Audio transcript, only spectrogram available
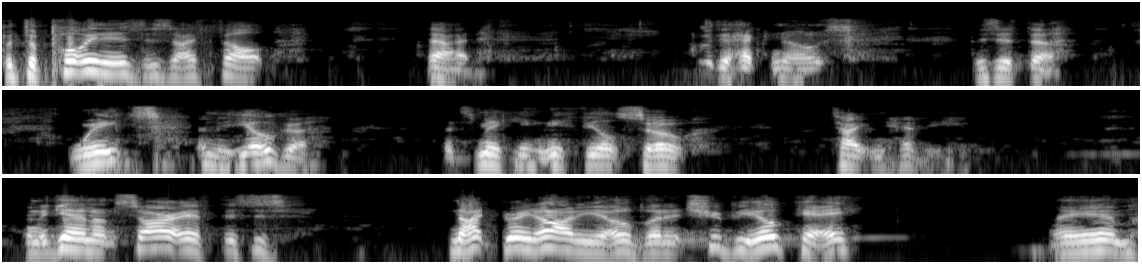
But the point is, is I felt that who the heck knows? Is it the weights and the yoga that's making me feel so tight and heavy? And again, I'm sorry if this is not great audio, but it should be okay. I am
